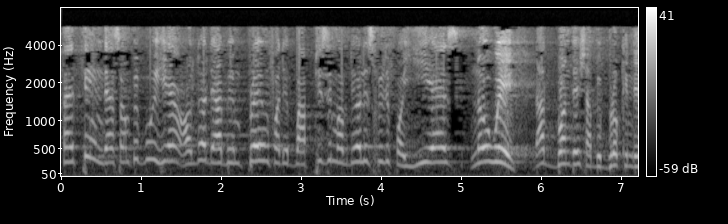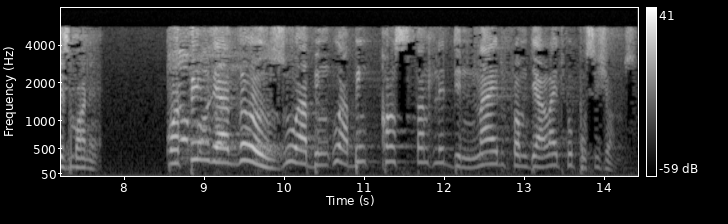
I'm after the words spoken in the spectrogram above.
13, there are some people here, although they have been praying for the baptism of the Holy Spirit for years, no way that bondage shall be broken this morning. 14, there are those who have been, who have been constantly denied from their rightful positions.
